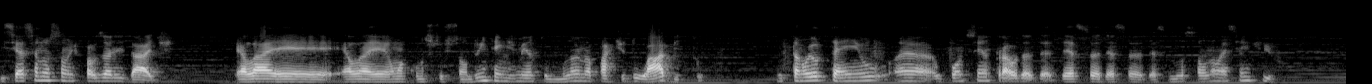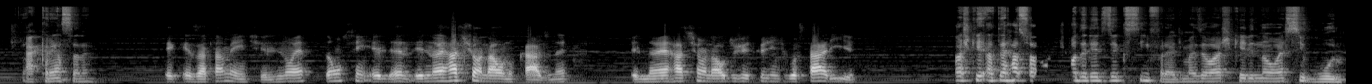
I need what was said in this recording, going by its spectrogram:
e se essa noção de causalidade ela é, ela é uma construção do entendimento humano a partir do hábito, então eu tenho é, o ponto central da, da, dessa, dessa, dessa noção não é científico. A crença, né? É, exatamente. Ele não é tão ele, é, ele não é racional no caso, né? Ele não é racional do jeito que a gente gostaria. Acho que até racional a gente poderia dizer que sim, Fred, mas eu acho que ele não é seguro.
